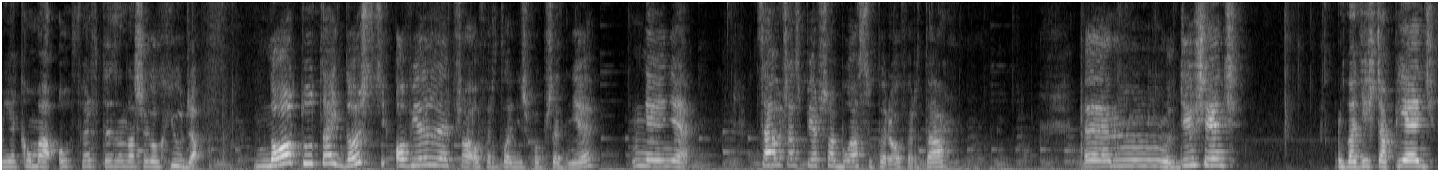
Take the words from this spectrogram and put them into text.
jaką ma ofertę za naszego Huge'a. No tutaj dość o wiele lepsza oferta niż poprzednie. Nie, nie, nie. Cały czas pierwsza była super oferta. Em, 10, 25,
